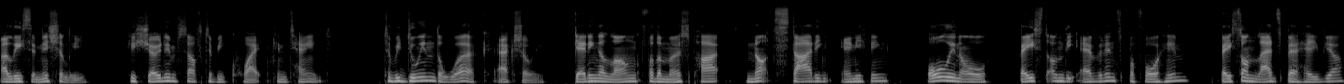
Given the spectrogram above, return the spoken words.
at least initially, he showed himself to be quite contained, to be doing the work actually, getting along for the most part, not starting anything, all in all, based on the evidence before him, based on Ladd's behavior,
